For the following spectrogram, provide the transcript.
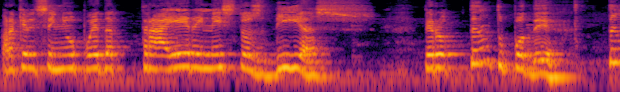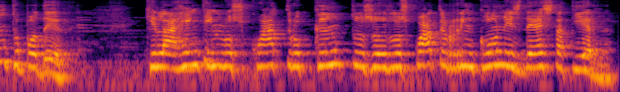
para que o Senhor pueda traer en estos dias, pero tanto poder, tanto poder, que a gente los quatro cantos los quatro rincones de esta tierra,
